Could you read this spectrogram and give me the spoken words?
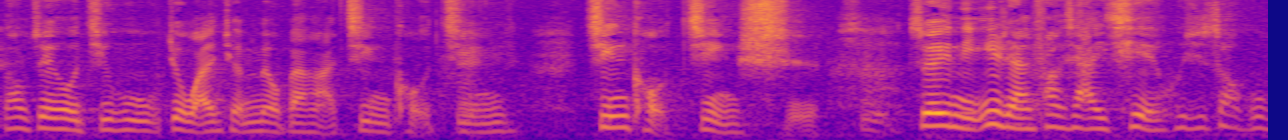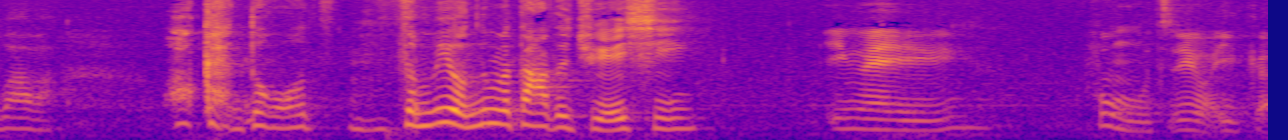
到最后几乎就完全没有办法进口进进口进食，是，所以你毅然放下一切回去照顾爸爸，好感动哦！怎么有那么大的决心？因为父母只有一个，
